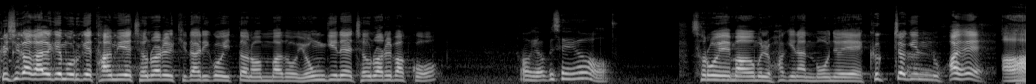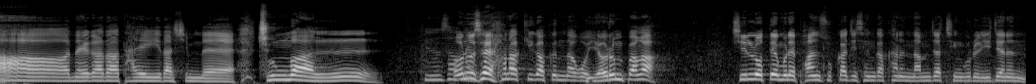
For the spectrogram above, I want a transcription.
그 시각 알게 모르게 담위의 전화를 기다리고 있던 엄마도 용기 내 전화를 받고 어 여보세요. 서로의 마음을 확인한 모녀의 극적인 화해. 아, 내가 다 다행이다 싶네. 정말. 윤서. 어느새 한 학기가 끝나고 여름방학. 진로 때문에 반수까지 생각하는 남자친구를 이제는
